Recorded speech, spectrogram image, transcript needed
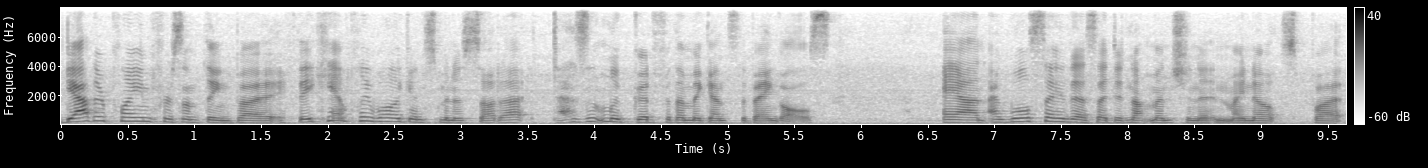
yeah, they're playing for something, but if they can't play well against Minnesota, it doesn't look good for them against the Bengals. And I will say this I did not mention it in my notes, but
